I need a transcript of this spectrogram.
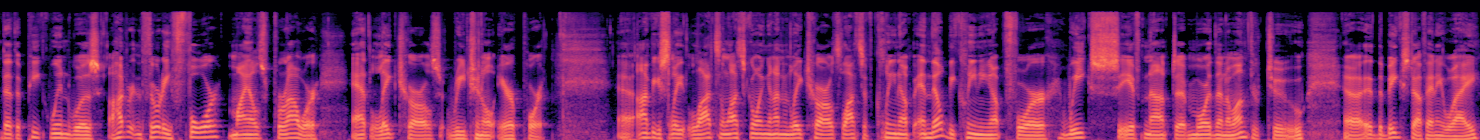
that the peak wind was 134 miles per hour at Lake Charles Regional Airport. Uh, obviously, lots and lots going on in Lake Charles, lots of cleanup, and they'll be cleaning up for weeks, if not uh, more than a month or two. Uh, the big stuff, anyway.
